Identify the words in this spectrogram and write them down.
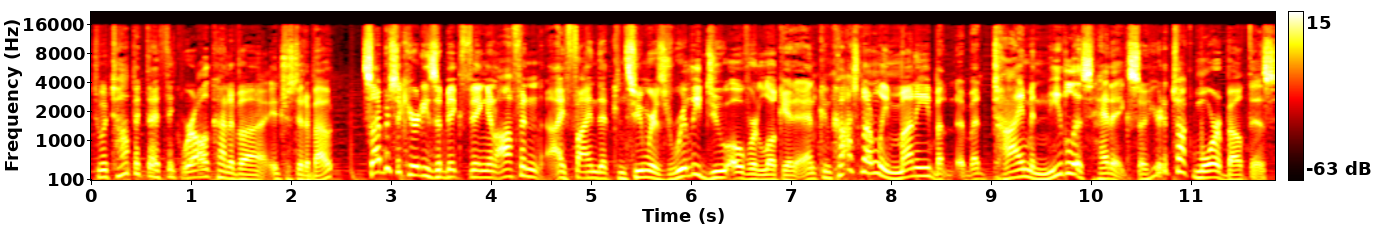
to a topic that I think we're all kind of uh, interested about. Cybersecurity is a big thing, and often I find that consumers really do overlook it and can cost not only money, but, but time and needless headaches. So, here to talk more about this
